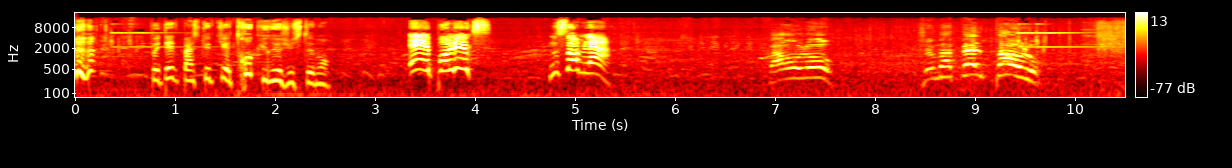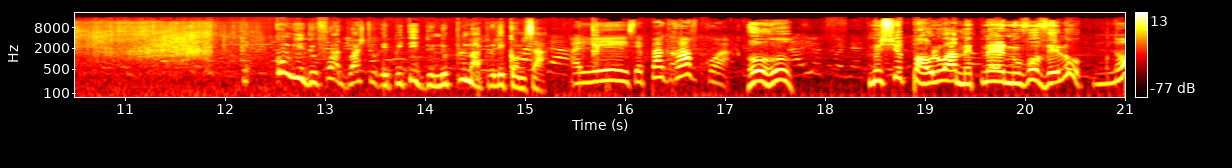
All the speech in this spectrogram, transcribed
Peut-être parce que tu es trop curieux, justement. Hé, Pollux! Nous sommes là! Paolo! Je m'appelle Paolo Combien de fois dois-je te répéter de ne plus m'appeler comme ça? Allez, c'est pas grave, quoi. Oh oh Monsieur Paolo a maintenant un nouveau vélo. Non,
